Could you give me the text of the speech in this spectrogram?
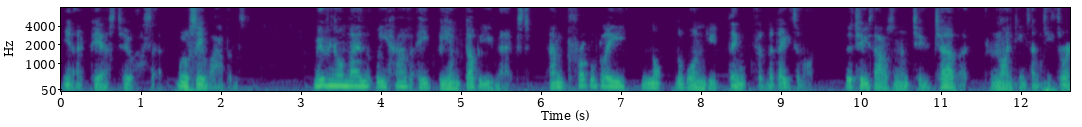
you know, PS2 asset. We'll see what happens. Moving on then, we have a BMW next, and probably not the one you'd think from the data mine, the 2002 Turbo from 1973.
